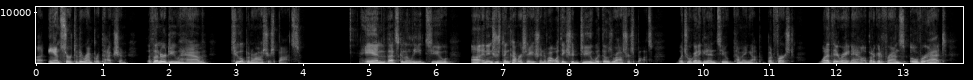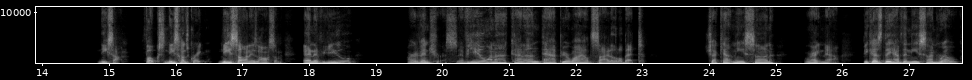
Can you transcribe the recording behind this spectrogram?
uh, answer to the rim protection. The Thunder do have two open roster spots, and that's going to lead to uh, an interesting conversation about what they should do with those roster spots, which we're going to get into coming up. But first, want to tell right now about our good friends over at Nissan. Folks, Nissan's great. Nissan is awesome. And if you are adventurous, if you want to kind of untap your wild side a little bit, check out Nissan right now because they have the Nissan Rogue,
